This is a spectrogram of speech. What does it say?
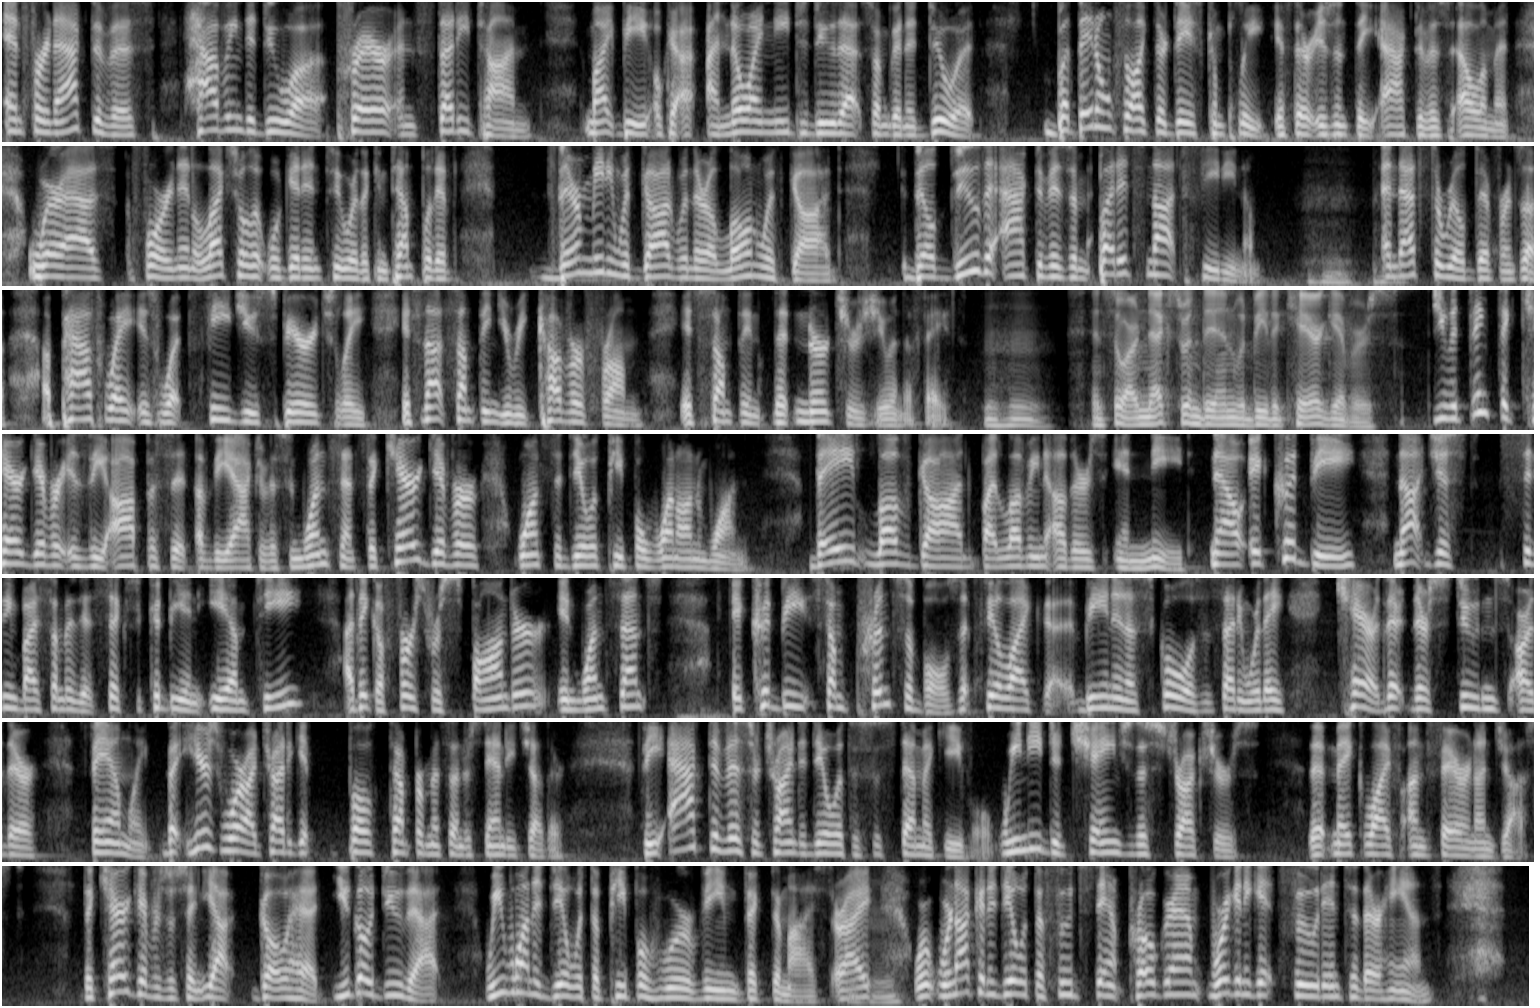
And for an activist, having to do a prayer and study time might be okay, I, I know I need to do that, so I'm going to do it. But they don't feel like their day's complete if there isn't the activist element. Whereas for an intellectual that we'll get into or the contemplative, they're meeting with God when they're alone with God. They'll do the activism, but it's not feeding them. Mm-hmm. And that's the real difference. A, a pathway is what feeds you spiritually. It's not something you recover from, it's something that nurtures you in the faith. Mm-hmm. And so our next one then would be the caregivers. You would think the caregiver is the opposite of the activist in one sense. The caregiver wants to deal with people one on one. They love God by loving others in need. Now, it could be not just sitting by somebody that's sick, it could be an EMT, I think a first responder in one sense. It could be some principals that feel like uh, being in a school is a setting where they care. Their, their students are their family. But here's where I try to get both temperaments understand each other. The activists are trying to deal with the systemic evil. We need to change the structures that make life unfair and unjust. The caregivers are saying, yeah, go ahead. You go do that. We want to deal with the people who are being victimized, right? Mm-hmm. We're, we're not going to deal with the food stamp program. We're going to get food into their hands.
